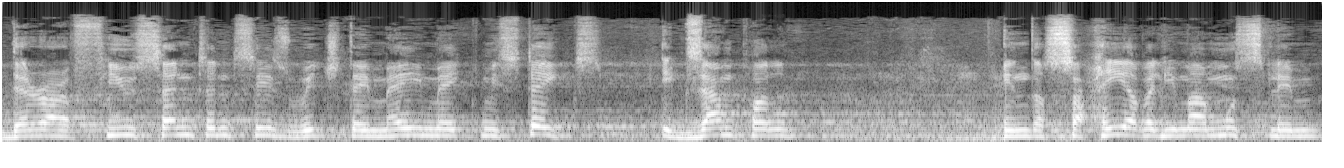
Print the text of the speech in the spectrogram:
there are a few sentences which they may make mistakes. Example, in the Sahih of Imam Muslim,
